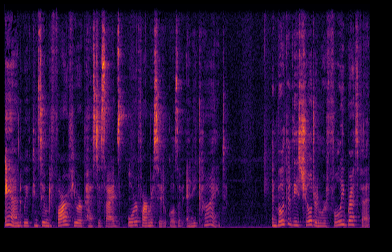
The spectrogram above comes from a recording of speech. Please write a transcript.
and we've consumed far fewer pesticides or pharmaceuticals of any kind. And both of these children were fully breastfed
